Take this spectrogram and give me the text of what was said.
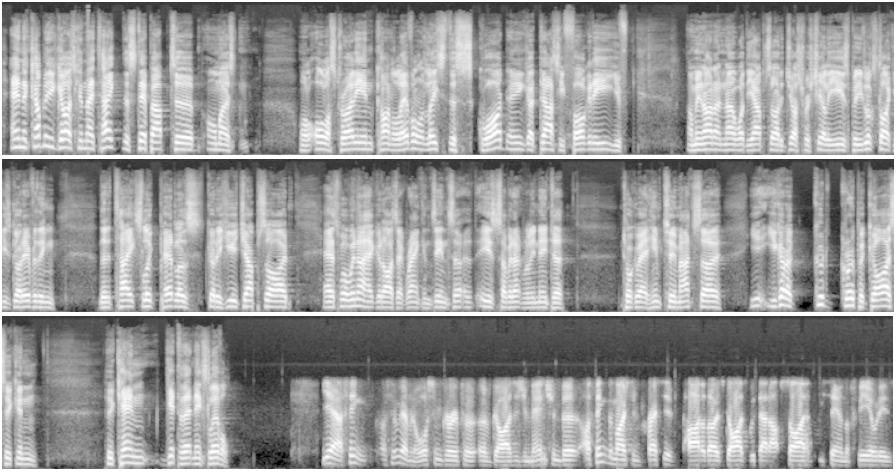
And a couple of you guys, can they take the step up to almost well all Australian kind of level? At least the squad. And you've got Darcy Fogarty. You've, I mean, I don't know what the upside of Josh Rachele is, but he looks like he's got everything that it takes. Luke Pedlar's got a huge upside as well. We know how good Isaac Rankine's in, so, is, so we don't really need to talk about him too much. So you you got a good group of guys who can who can get to that next level. Yeah, I think I think we have an awesome group of, of, guys, as you mentioned. But I think the most impressive part of those guys with that upside you see on the field is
